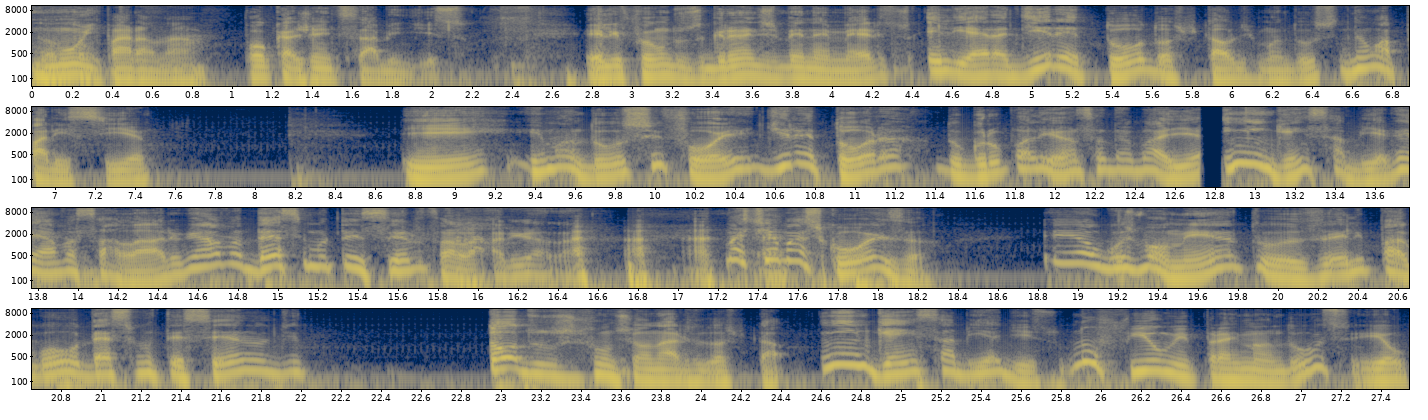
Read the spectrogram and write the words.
no Paraná? Pouca gente sabe disso. Ele foi um dos grandes beneméritos. Ele era diretor do Hospital de Irmanduce, não aparecia. E Irmanduce foi diretora do Grupo Aliança da Bahia. E ninguém sabia, ganhava salário, ganhava 13 terceiro salário. Mas tinha mais coisa. Em alguns momentos, ele pagou o 13 terceiro de todos os funcionários do hospital. Ninguém sabia disso. No filme para Irmanduce, eu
